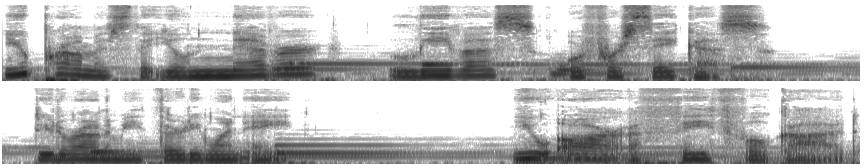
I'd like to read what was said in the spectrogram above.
you promise that you'll never leave us or forsake us. Deuteronomy 31 8. You are a faithful God.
